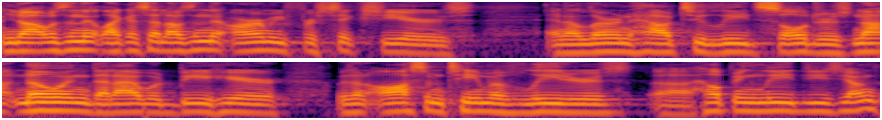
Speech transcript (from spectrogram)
you know, I was in the, like I said, I was in the army for six years and I learned how to lead soldiers, not knowing that I would be here with an awesome team of leaders, uh, helping lead these young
